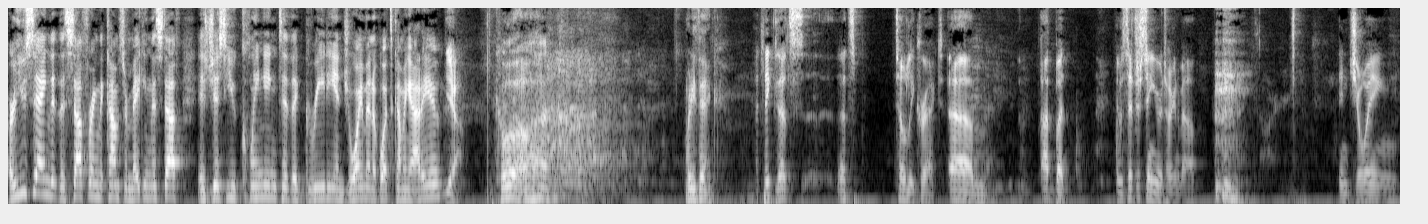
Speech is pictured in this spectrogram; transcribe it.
are you saying that the suffering that comes from making this stuff is just you clinging to the greedy enjoyment of what's coming out of you? Yeah. Cool. what do you think? I think that's that's totally correct. Um, uh, but it was interesting you were talking about enjoying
